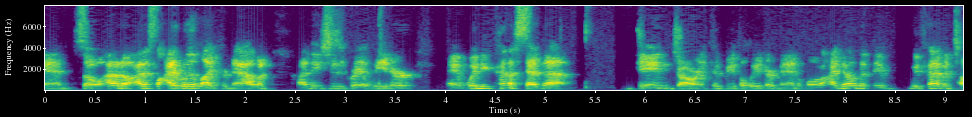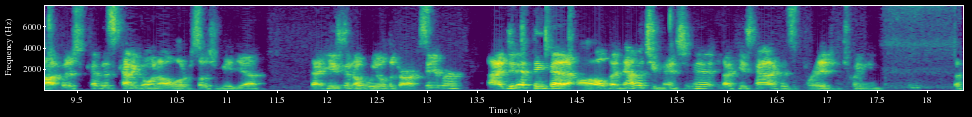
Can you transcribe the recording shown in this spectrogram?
and so I don't know. I just I really like her now, and I think she's a great leader. And when you kind of said that Din Djarin could be the leader of Mandalore, I know that they've, we've kind of been talking. There's kind of this kind of going all over social media that he's going to wield the dark saber. I didn't think that at all, but now that you mention it, like he's kind of like this bridge between the,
